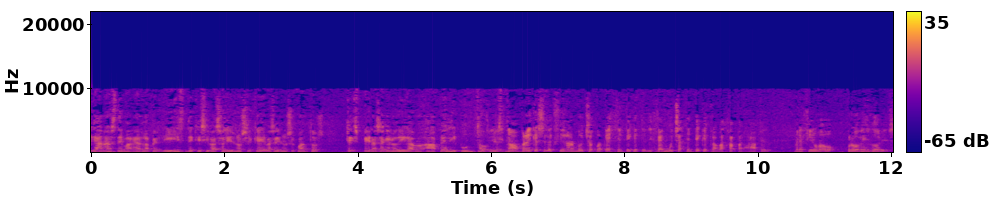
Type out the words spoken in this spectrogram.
ganas de marear la perdiz, de que si va a salir no sé qué, va a salir no sé cuántos. Te esperas a que lo diga Apple y punto. No, pero hay que seleccionar mucho porque hay gente que te dice, hay mucha gente que trabaja para Apple, me refiero a proveedores.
